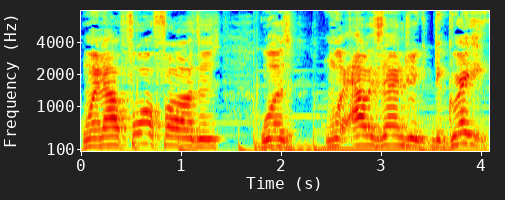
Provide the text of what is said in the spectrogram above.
when our forefathers was when Alexander the Great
